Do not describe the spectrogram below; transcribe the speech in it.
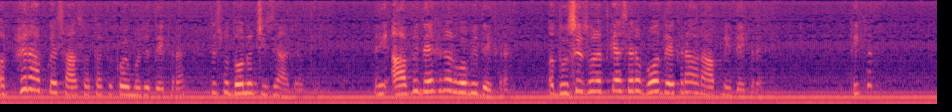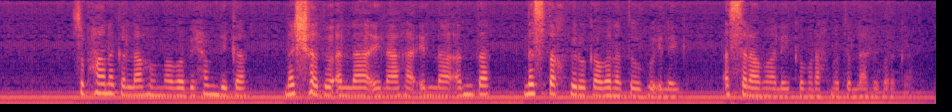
और फिर आपको एहसास होता है कि कोई मुझे देख रहा है जिसमें दोनों चीज़ें आ जाती हैं। यानी आप भी देख रहे हैं और वो भी देख रहा है। और दूसरी सूरत क्या सिर्फ़ वो देख रहा है और आप नहीं देख रहे। ठीक है? सुबहानक अल्लाहुम्मा व बिहम्दिका नशहदु अल्ला इलाहा इल्ला अंता, नस्तगफिरुका व नतूबु इलैक। अस्सलाम वालेकुम व रहमतुल्लाहि व बरकातहू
